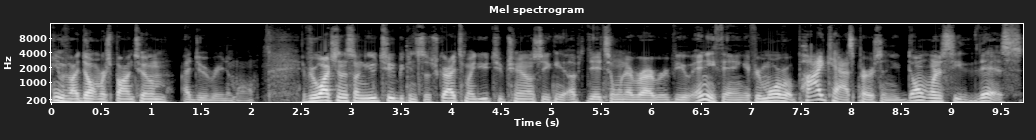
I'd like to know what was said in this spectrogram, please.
Even if I don't respond to them, I do read them all. If you're watching this on YouTube, you can subscribe to my YouTube channel so you can get up to date on whenever I review anything. If you're more of a podcast person, you don't want to see this,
